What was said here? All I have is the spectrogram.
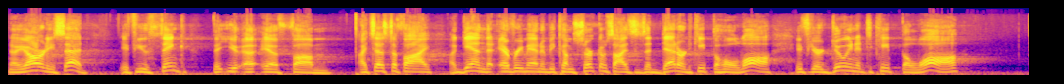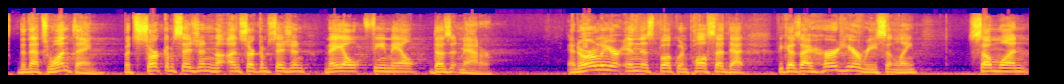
Now, he already said if you think that you, uh, if um, I testify again that every man who becomes circumcised is a debtor to keep the whole law, if you're doing it to keep the law, then that's one thing. But circumcision, uncircumcision, male, female, doesn't matter. And earlier in this book, when Paul said that, because I heard here recently someone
